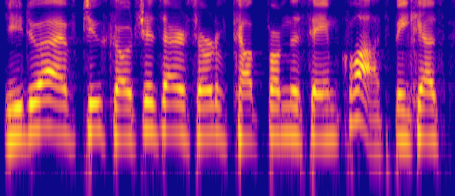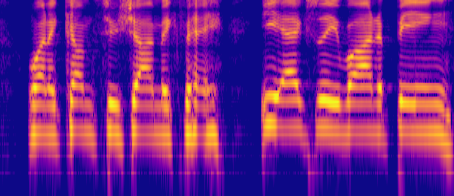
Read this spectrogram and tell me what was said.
you do have two coaches that are sort of cut from the same cloth. Because when it comes to Sean McVay, he actually wound up being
